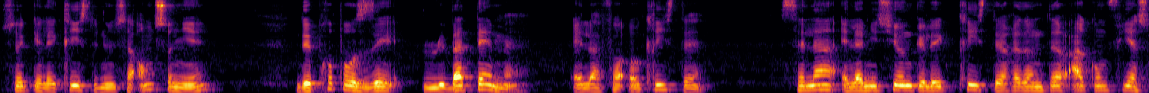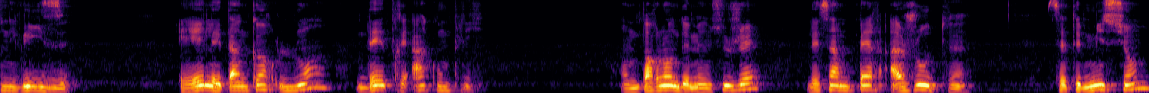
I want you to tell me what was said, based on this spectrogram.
ce que le Christ nous a enseigné, de proposer le baptême et la foi au Christ, cela est la mission que le Christ Rédempteur a confiée à son Église, et elle est encore loin d'être accomplie. En parlant de même sujet, les pères ajoutent Cette mission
